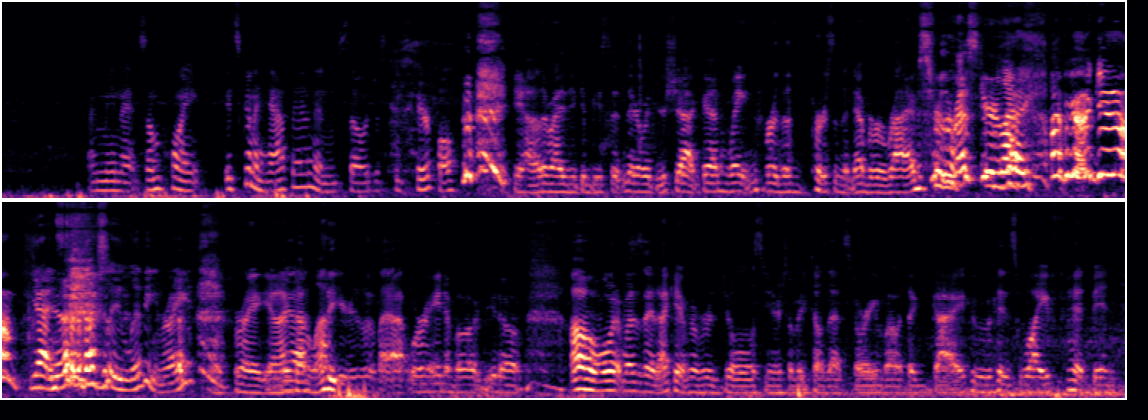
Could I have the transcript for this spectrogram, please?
I mean, at some point, it's gonna happen, and so just be careful. yeah, otherwise you could be sitting there with your shotgun waiting for the person that never arrives for the rest of your life. I'm gonna get him. Yeah, instead of actually living, right? Right. Yeah, I've Yeah. done a lot of years of that, worrying about you know, oh, what was it? I can't remember. It was Joel Osteen or somebody tells that story about the guy who his wife had been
